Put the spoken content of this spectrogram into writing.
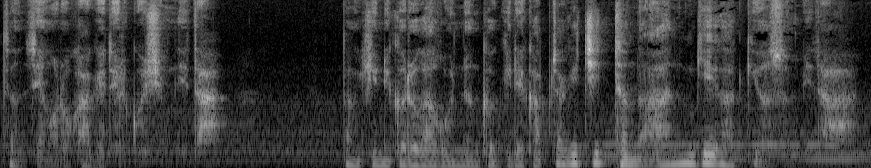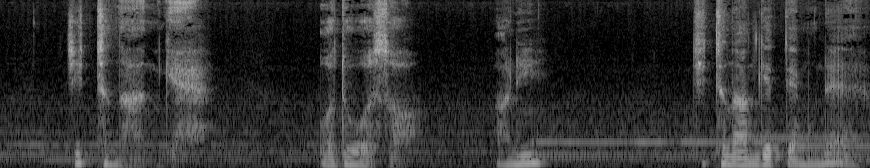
전쟁으로 가게 될 것입니다. 당신이 걸어가고 있는 그 길에 갑자기 짙은 안개가 끼었습니다. 짙은 안개. 어두워서, 아니, 짙은 안개 때문에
